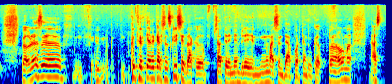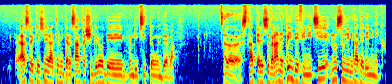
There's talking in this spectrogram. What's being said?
valorează cât hârtia pe care sunt scrise dacă statele membre nu mai sunt de acord. Pentru că, până la urmă, asta, asta e o chestiune relativ interesantă și greu de înghițit pe undeva. Uh, statele suverane, prin definiție, nu sunt limitate de nimic.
